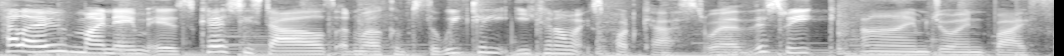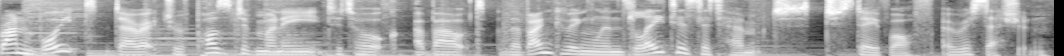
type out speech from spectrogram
Hello, my name is Kirsty Stiles, and welcome to the weekly economics podcast, where this week I'm joined by Fran Boait, Director of Positive Money, to talk about the Bank of England's latest attempt to stave off a recession.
